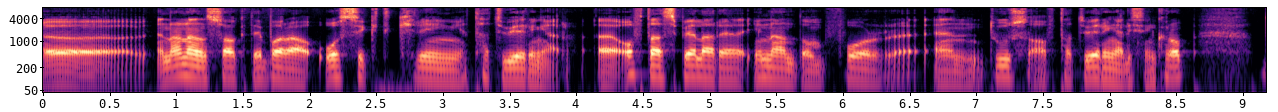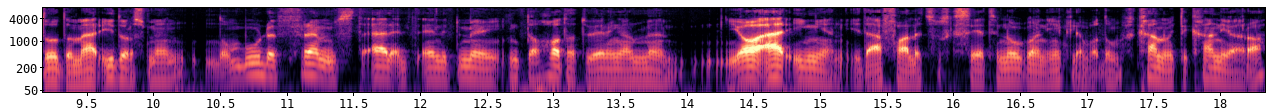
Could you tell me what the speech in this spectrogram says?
uh, En annan sak det är bara åsikt kring tatueringar. Uh, Ofta spelare innan de får en dos av tatueringar i sin kropp Då de är idrottsmän De borde främst, är, enligt mig, inte ha tatueringar men Jag är ingen i det här fallet som ska säga till någon egentligen vad de kan och inte kan göra.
